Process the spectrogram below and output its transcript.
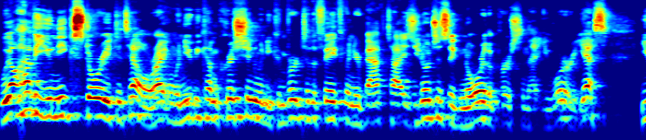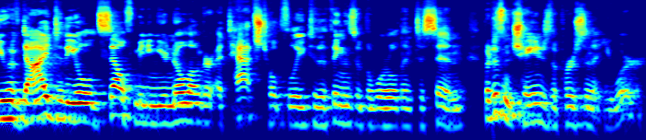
We all have a unique story to tell right? When you become christian when you convert to the faith when you're baptized you don't just ignore the person that you were. Yes you have died to the old self meaning you're no longer attached hopefully to the things of the world and to sin but it doesn't change the person that you were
